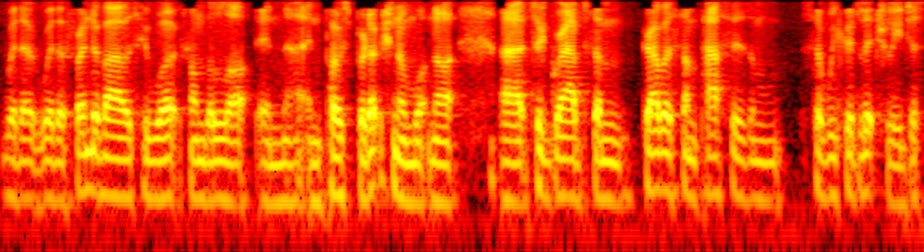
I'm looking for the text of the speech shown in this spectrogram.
with a with a friend of ours who works on the lot in uh, in post production and whatnot uh, to grab some grab us some passes and so we could literally just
